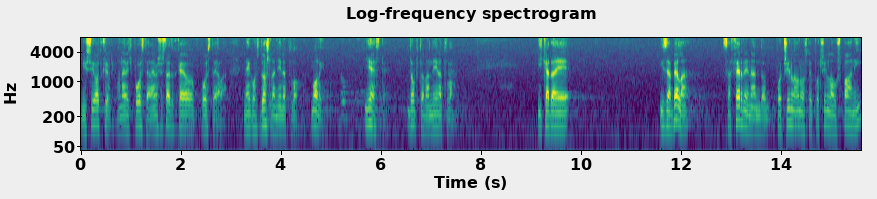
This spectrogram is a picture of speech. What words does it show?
Nisu je otkrili, ona je već postojala, nemaš šta kada je postojala, nego došla na njeno tlo. Molim. Jeste, doputala na njeno tlo. I kada je Izabela sa Ferdinandom počinila ono što je počinila u Španiji,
